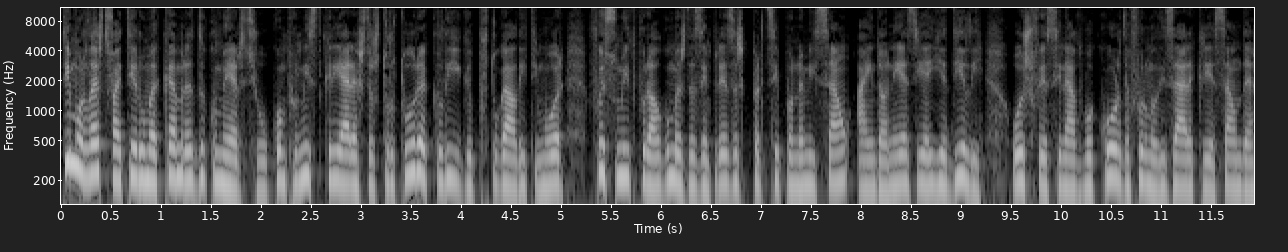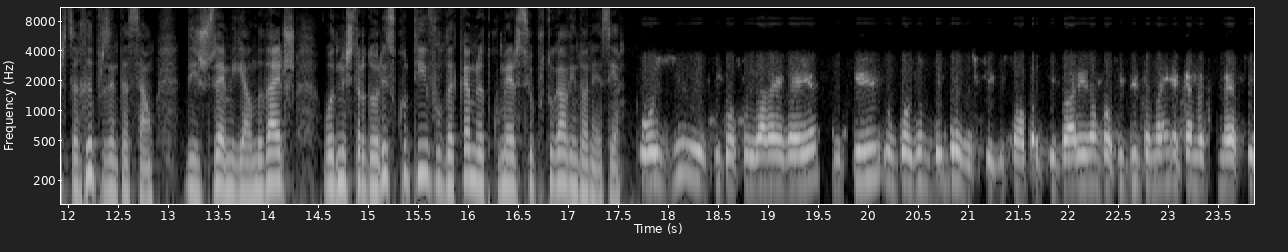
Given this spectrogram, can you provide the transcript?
Timor-Leste vai ter uma Câmara de Comércio. O compromisso de criar esta estrutura que ligue Portugal e Timor foi assumido por algumas das empresas que participam na missão à Indonésia e a Dili. Hoje foi assinado o acordo a formalizar a criação desta representação, diz José Miguel Medeiros, o administrador executivo da Câmara de Comércio Portugal-Indonésia. Hoje se consolidada a ideia de que um conjunto de empresas que estão a participar irão constituir também a Câmara de Comércio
